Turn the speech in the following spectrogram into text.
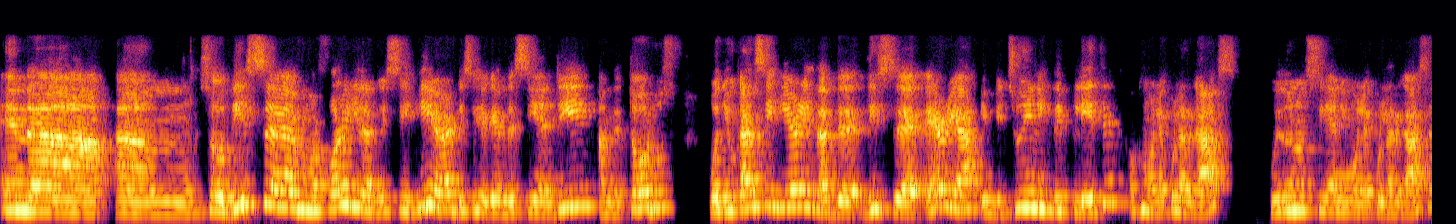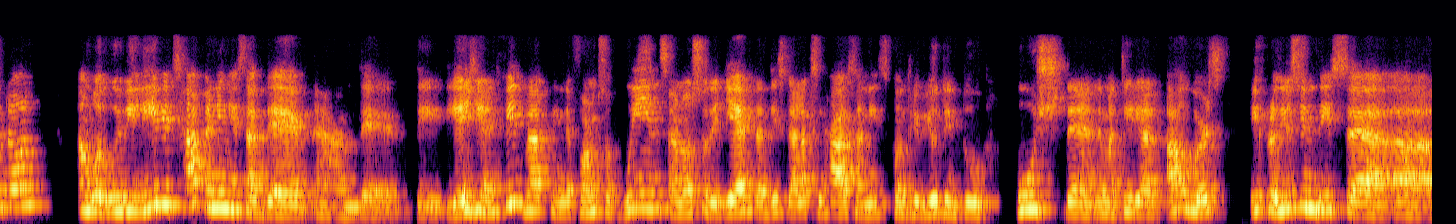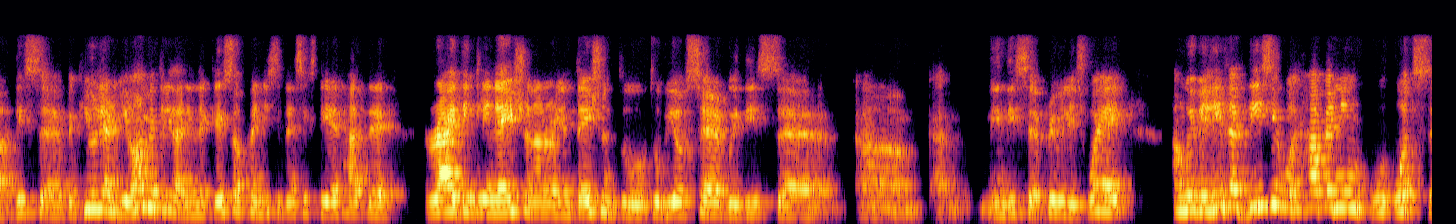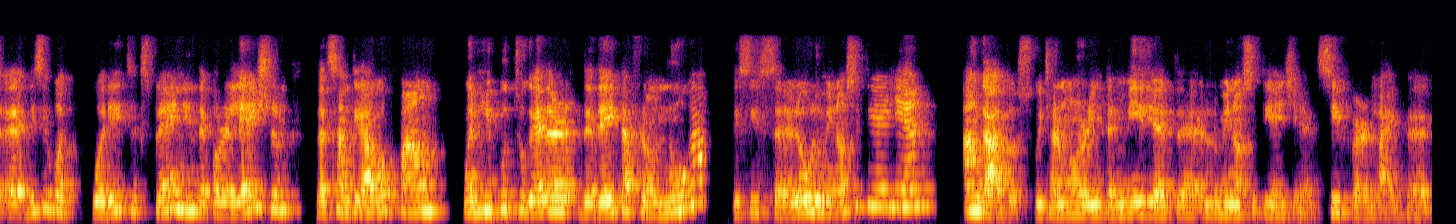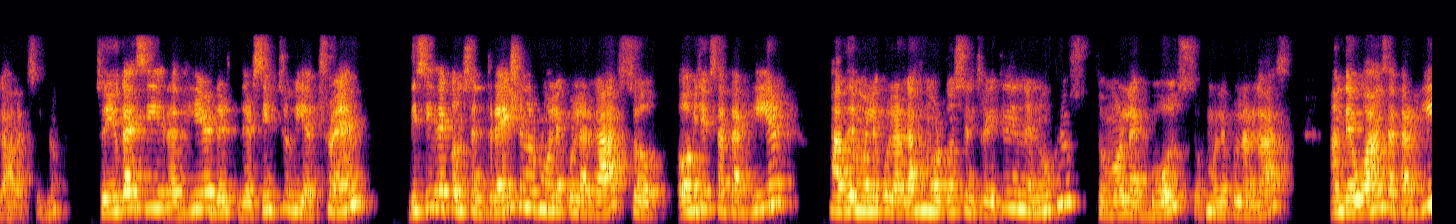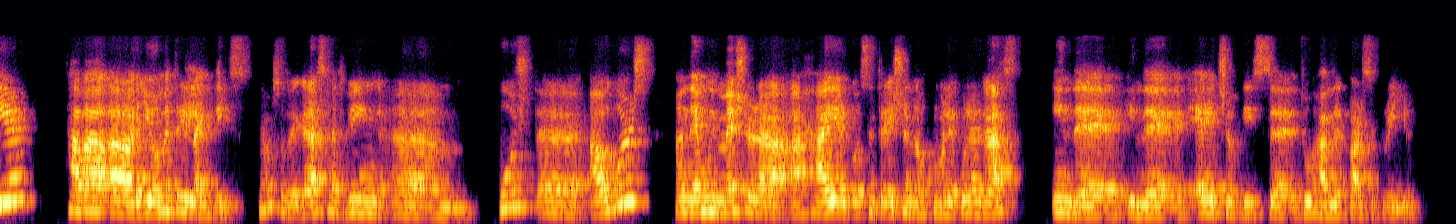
And uh, um, so this uh, morphology that we see here, this is again the CND and the torus. What you can see here is that the, this uh, area in between is depleted of molecular gas. We do not see any molecular gas at all. And what we believe is happening is that the, um, the, the, the AGN feedback in the forms of winds and also the jet that this galaxy has and is contributing to push the, the material outwards is producing this, uh, uh, this uh, peculiar geometry that in the case of NGC 1068 has the right inclination and orientation to, to be observed with this uh, um, um, in this uh, privileged way. And we believe that this is what's happening, what's uh, this is what, what it's explaining, the correlation that Santiago found when he put together the data from NUGA, this is uh, low luminosity AGN, and GATOS, which are more intermediate uh, luminosity AGN, Seyfert-like uh, galaxies. No? So you can see that here there, there seems to be a trend. This is the concentration of molecular gas. So objects that are here have the molecular gas more concentrated in the nucleus, so more like balls of molecular gas. And the ones that are here have a, a geometry like this. No? So the gas has been um, pushed uh, outwards, and then we measure a, a, higher concentration of molecular gas in the in the edge of this uh, 200 parsec region.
